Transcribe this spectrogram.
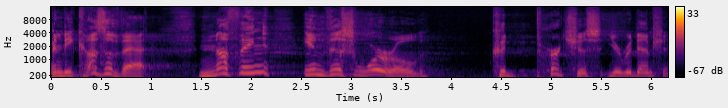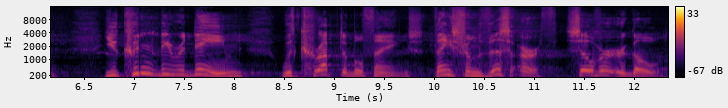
And because of that, nothing in this world could purchase your redemption. You couldn't be redeemed with corruptible things, things from this earth, silver or gold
